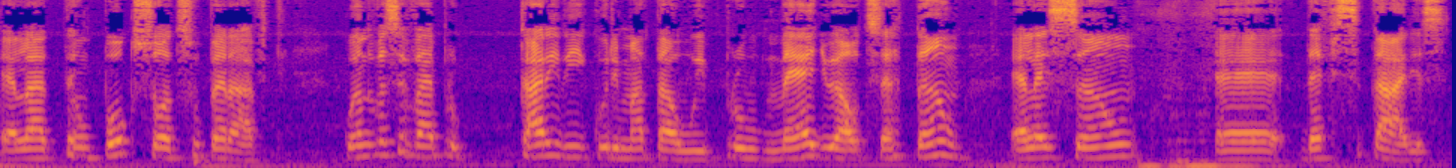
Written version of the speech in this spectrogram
Ela tem um pouco só de superávit. Quando você vai para o Cariri, Curimataú e para o Médio e Alto Sertão, elas são é, deficitárias.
